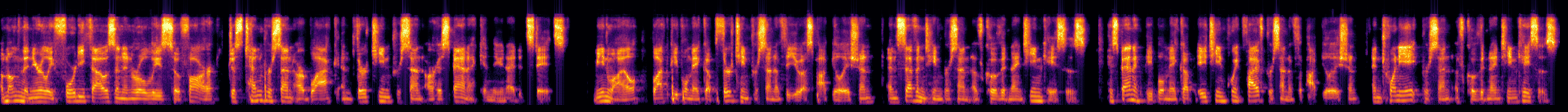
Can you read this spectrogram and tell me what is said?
Among the nearly 40,000 enrollees so far, just 10% are Black and 13% are Hispanic in the United States. Meanwhile, Black people make up 13% of the US population and 17% of COVID 19 cases. Hispanic people make up 18.5% of the population and 28% of COVID 19 cases.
